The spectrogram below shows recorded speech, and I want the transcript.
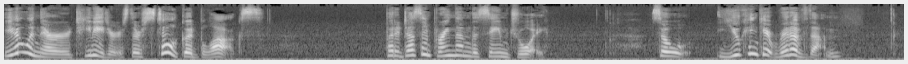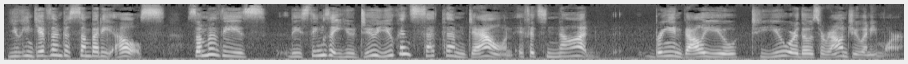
even when they're teenagers, they're still good blocks. But it doesn't bring them the same joy. So you can get rid of them. You can give them to somebody else. Some of these these things that you do, you can set them down if it's not bringing value to you or those around you anymore.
